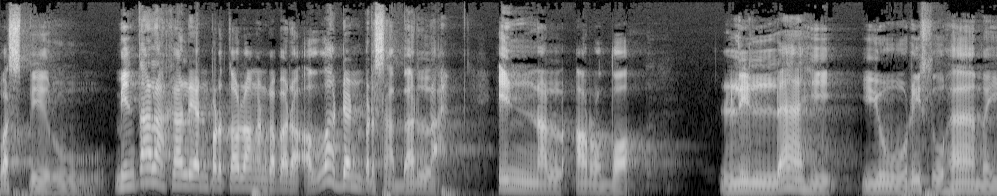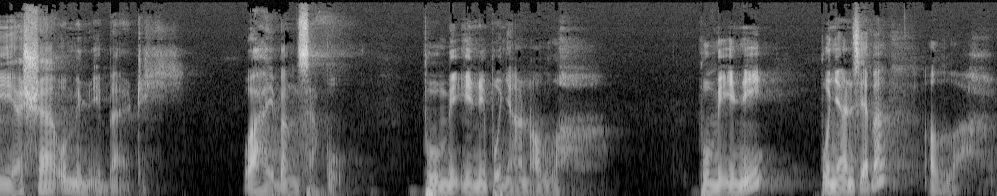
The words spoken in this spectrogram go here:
wasbiru. Mintalah kalian pertolongan kepada Allah dan bersabarlah. Innal arda lillahi yurithuha mayyasha'u min ibadi. Wahai bangsaku, bumi ini punyaan Allah. Bumi ini punyaan siapa? Allah.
